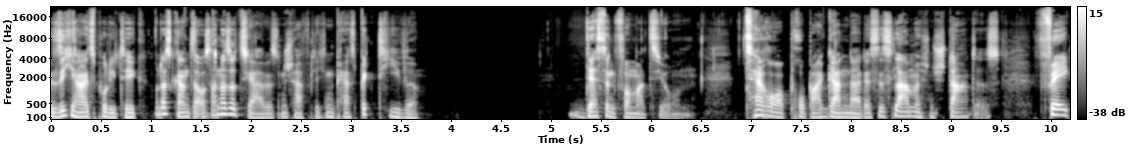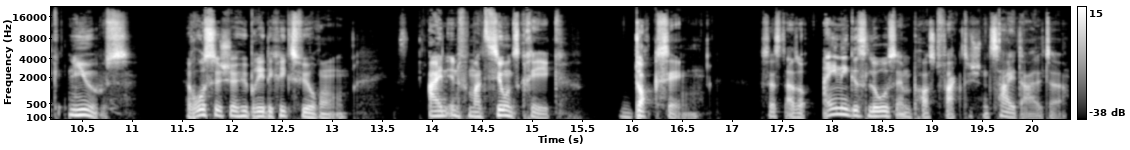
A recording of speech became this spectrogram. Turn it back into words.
Sicherheitspolitik und das Ganze aus einer sozialwissenschaftlichen Perspektive. Desinformation, Terrorpropaganda des Islamischen Staates, Fake News, russische hybride Kriegsführung, ein Informationskrieg, Doxing. Es ist also einiges los im postfaktischen Zeitalter.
